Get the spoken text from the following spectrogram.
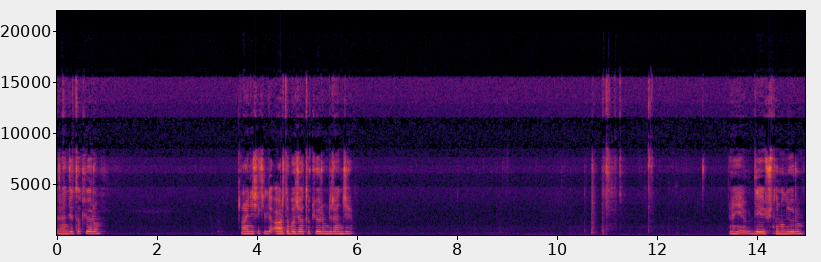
direnci takıyorum. Aynı şekilde artı bacağı takıyorum direnci. D3'ten alıyorum.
